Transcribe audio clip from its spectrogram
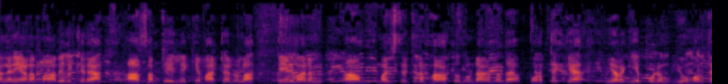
അങ്ങനെയാണ് മാവേലിക്കര സബ് ജയിലിലേക്ക് മാറ്റാനുള്ള തീരുമാനം മജിസ്ട്രേറ്റിന്റെ ഭാഗത്തു നിന്നുണ്ടാകുന്നത് പുറത്തേക്ക് ഇറങ്ങിയപ്പോഴും യുവമോർച്ച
